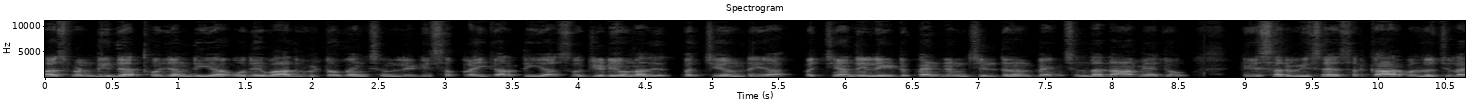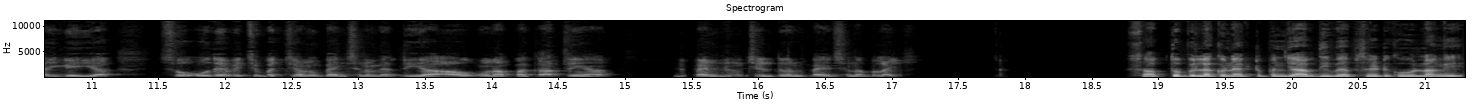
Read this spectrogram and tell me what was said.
ਹਸਬੰਡ ਦੀ ਡੈਥ ਹੋ ਜਾਂਦੀ ਆ, ਉਹਦੇ ਬਾਅਦ ਵਿਟੋ ਪੈਨਸ਼ਨ ਲੇਡੀ ਸਪਲਾਈ ਕਰਦੀ ਆ। ਸੋ ਜਿਹੜੇ ਉਹਨਾਂ ਦੇ ਬੱਚੇ ਹੁੰਦੇ ਆ, ਬੱਚਿਆਂ ਦੇ ਲਈ ਡਿਪੈਂਡੈਂਟ ਚਿਲਡਰਨ ਪੈਨਸ਼ਨ ਦਾ ਨਾਮ ਹੈ ਜੋ, ਇਹ ਸਰਵਿਸ ਹੈ, ਸਰਕਾਰ ਵੱਲੋਂ ਚਲਾਈ ਗਈ ਆ। ਸੋ ਉਹਦੇ ਵਿੱਚ ਬੱਚਿਆਂ ਨੂੰ ਪੈਨਸ਼ਨ ਮਿਲਦੀ ਆ। ਆਓ ਹੁਣ ਆਪਾਂ ਕਰਦੇ ਆ ਡਿਪੈਂਡੈਂਟ ਚਿਲਡਰਨ ਪੈਨਸ਼ਨ ਅਪਲਾਈ ਸਭ ਤੋਂ ਪਹਿਲਾਂ ਕਨੈਕਟ ਪੰਜਾਬ ਦੀ ਵੈਬਸਾਈਟ ਖੋਲਾਂਗੇ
